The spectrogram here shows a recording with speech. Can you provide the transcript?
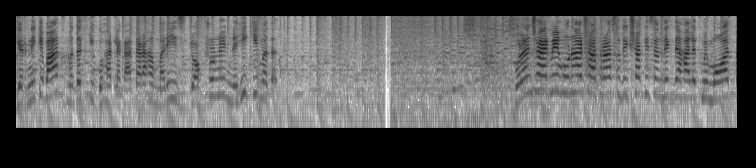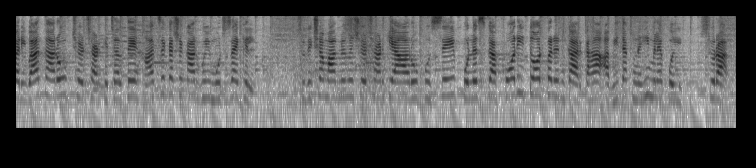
गिरने के बाद मदद की गुहार लगाता रहा मरीज़। डॉक्टरों ने नहीं की मदद। बुलंदशहर में होनहार छात्रा सुदीक्षा की संदिग्ध हालत में मौत। परिवार का आरोप, छेड़छाड़ के चलते हादसे का शिकार हुई मोटरसाइकिल। सुदीक्षा मामले में छेड़छाड़ के आरोप उससे पुलिस का फौरी तौर पर इनकार। कहा, अभी तक नहीं मिला कोई सुराग।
